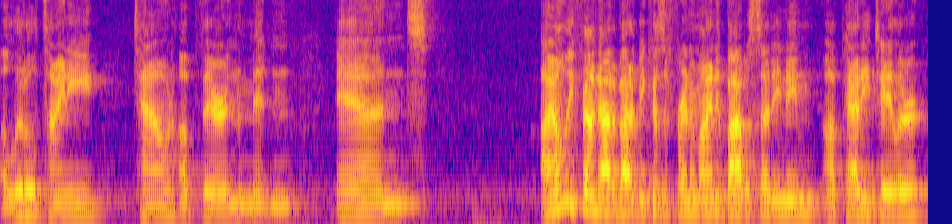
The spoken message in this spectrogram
a little tiny town up there in the mitten. And I only found out about it because a friend of mine at Bible study named uh, Patty Taylor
